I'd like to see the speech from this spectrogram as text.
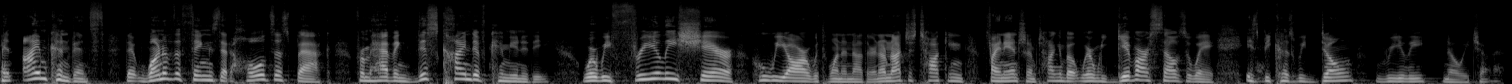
And I'm convinced that one of the things that holds us back from having this kind of community where we freely share who we are with one another, and I'm not just talking financially, I'm talking about where we give ourselves away, is because we don't really know each other.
